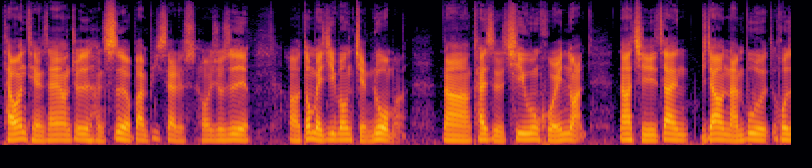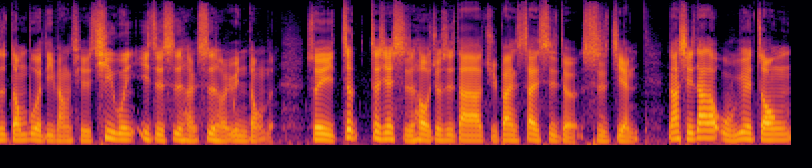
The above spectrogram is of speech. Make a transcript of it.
台湾铁人三项就是很适合办比赛的时候，就是呃东北季风减弱嘛，那开始气温回暖。那其实，在比较南部或是东部的地方，其实气温一直是很适合运动的，所以这这些时候就是大家举办赛事的时间。那其实到五月中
